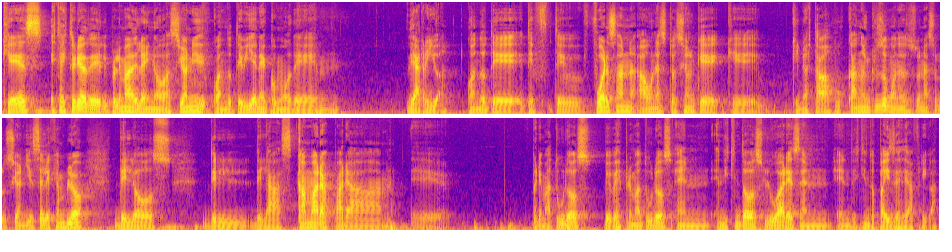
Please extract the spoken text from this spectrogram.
que es esta historia del problema de la innovación y de cuando te viene como de, de arriba, cuando te, te, te fuerzan a una situación que, que, que no estabas buscando, incluso cuando es una solución. Y es el ejemplo de los del- de las cámaras para eh, prematuros, bebés prematuros, en, en distintos lugares, en, en distintos países de África.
